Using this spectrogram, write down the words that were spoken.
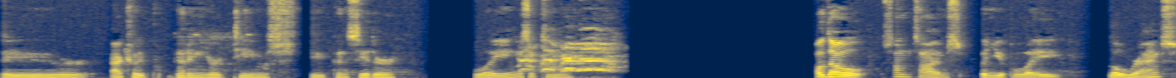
They're actually getting your teams to consider playing as a team. Although sometimes when you play low ranks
